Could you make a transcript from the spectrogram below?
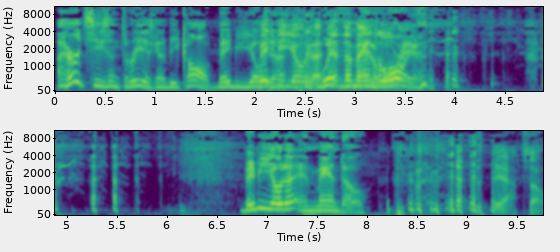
I heard season three is going to be called Baby Yoda, Baby Yoda with and the, the Mandalorian. Baby Yoda and Mando. yeah. So,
